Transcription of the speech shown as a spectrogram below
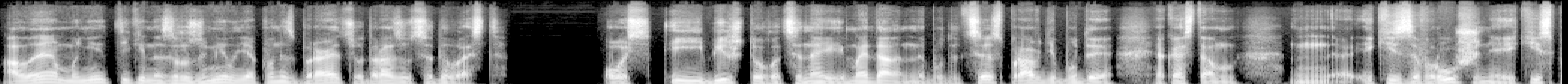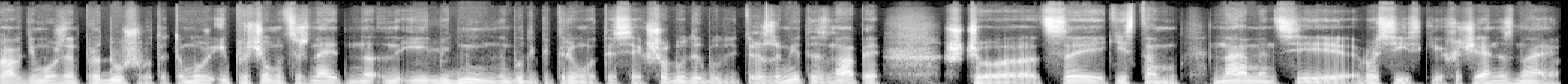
але мені тільки не зрозуміло, як вони збираються одразу це довести. Ось і більш того, це навіть майданом не буде. Це справді буде якась там якісь заворушення, які справді можна придушувати. Тому і причому це ж навіть на- і людьми не буде підтримуватися, якщо люди будуть розуміти, знати, що це якісь там найманці російські. Хоча я не знаю,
